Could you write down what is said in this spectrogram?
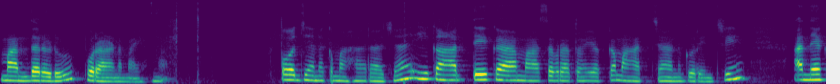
మందరుడు పురాణ మహిమ ఓ జనక మహారాజా ఈ కార్తీక మాసవ్రతం యొక్క మహత్యాన్ని గురించి అనేక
